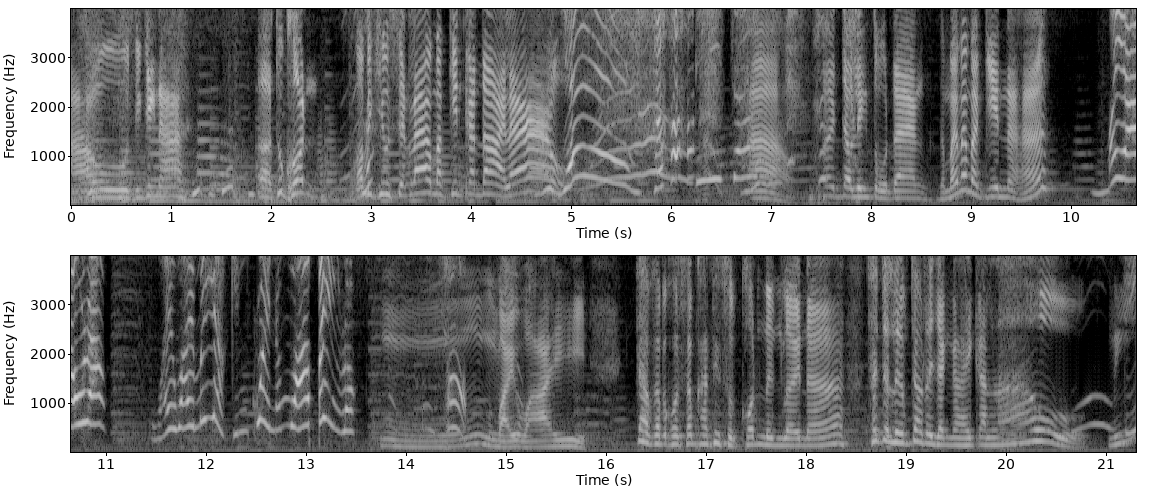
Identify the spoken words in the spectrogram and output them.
เอาจริงๆนะ เออทุกคน บาร์บีคิวเสร็จแล้วมากินกันได้แล้วเย้อ้าวเอ้ยเจ้าลิงตูดแดงทำไมไม่มากินนะฮะ ไม่เอาละไวๆไม่อยากกินกล้วยน้ำว้าปิ้งหรอกอืมชอบไวๆเจ้าก็เป็นคนสำคัญที่สุดคนหนึ่งเลยนะ ฉันจะลืมเจ้าได้ยังไงกันเล่านี่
